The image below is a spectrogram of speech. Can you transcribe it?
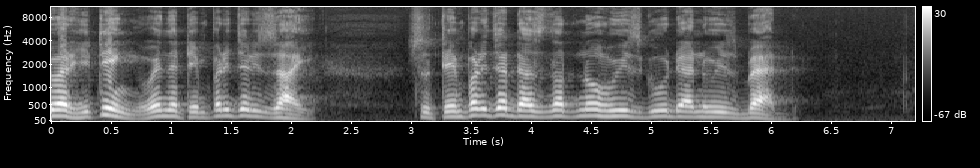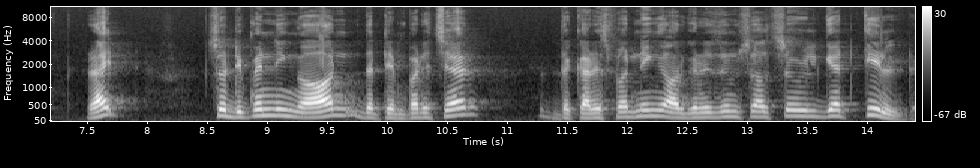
you are heating when the temperature is high. So, temperature does not know who is good and who is bad, right. So, depending on the temperature the corresponding organisms also will get killed.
